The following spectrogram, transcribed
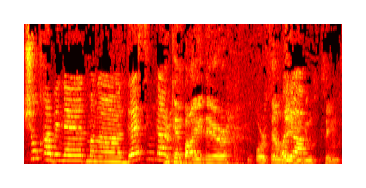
shoe cabinet, mga dressing You cabinet. can buy there or sell Oh, yeah. used things.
